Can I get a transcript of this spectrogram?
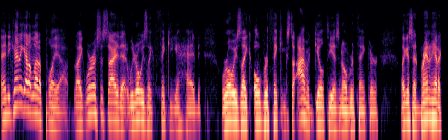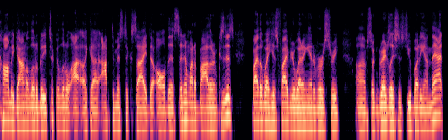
and you kind of got to let it play out. Like we're a society that we're always like thinking ahead. We're always like overthinking stuff. I'm a guilty as an overthinker. Like I said, Brandon had to calm me down a little bit. He took a little uh, like a optimistic side to all this. I didn't want to bother him because it is, by the way, his five year wedding anniversary. Um, so congratulations to you, buddy, on that.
